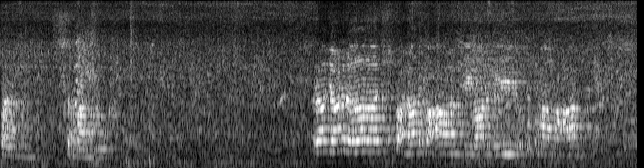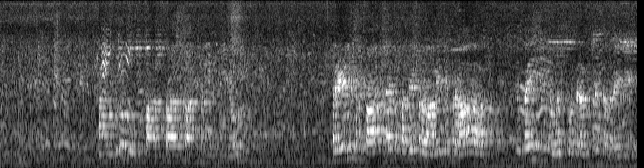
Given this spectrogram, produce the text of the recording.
ਪਰਮ ਸਨਮਾਨਿਤ ਰਾਜਾਨ ਰਾਜ ਭਾਲਾਂ ਭਾਨ ਦੇਵਾਨ ਦੇ ਹੁਕਮਾ ਮਹਾਨ ਗੁਰੂ ਪਾਤਸ਼ਾਹ ਸਾਖਣ ਜੀਓ ਪ੍ਰੇਮ ਸੰਸਾਰ ਸਹਿਤ ਫਤਿਹ ਪ੍ਰਵਾਨੇ ਦੇ ਪ੍ਰਵਾਹ ਜੋ ਕਈ ਰੋਜ਼ ਤੋਂ ਨਿਰੰਤਰ ਚੱਲ ਰਹੇ ਨੇ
